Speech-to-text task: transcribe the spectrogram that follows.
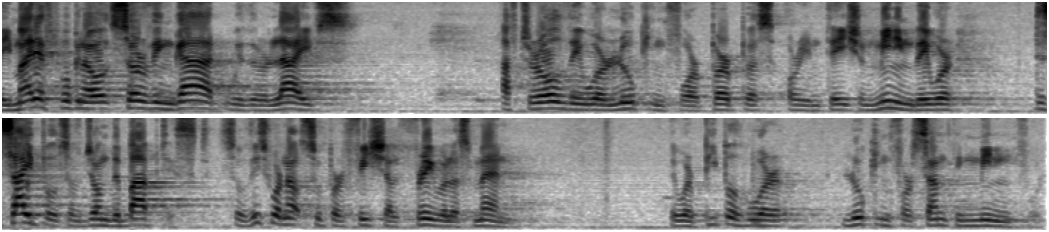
They might have spoken about serving God with their lives. After all, they were looking for purpose, orientation, meaning they were disciples of John the Baptist. So these were not superficial, frivolous men. They were people who were looking for something meaningful.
